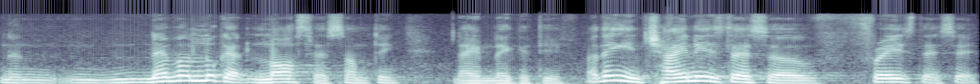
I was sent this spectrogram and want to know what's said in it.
never look at loss as something like negative. I think in Chinese there's a phrase that says,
